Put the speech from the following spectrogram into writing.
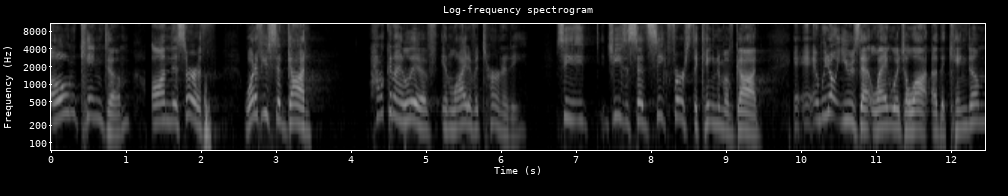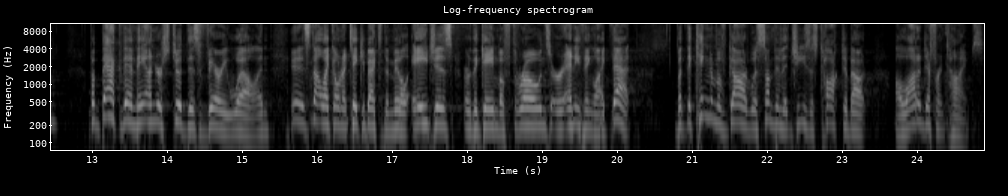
own kingdom on this earth, what if you said, God, how can I live in light of eternity? See, Jesus said, Seek first the kingdom of God. And we don't use that language a lot of the kingdom, but back then they understood this very well. And it's not like I want to take you back to the Middle Ages or the Game of Thrones or anything like that. But the kingdom of God was something that Jesus talked about a lot of different times.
